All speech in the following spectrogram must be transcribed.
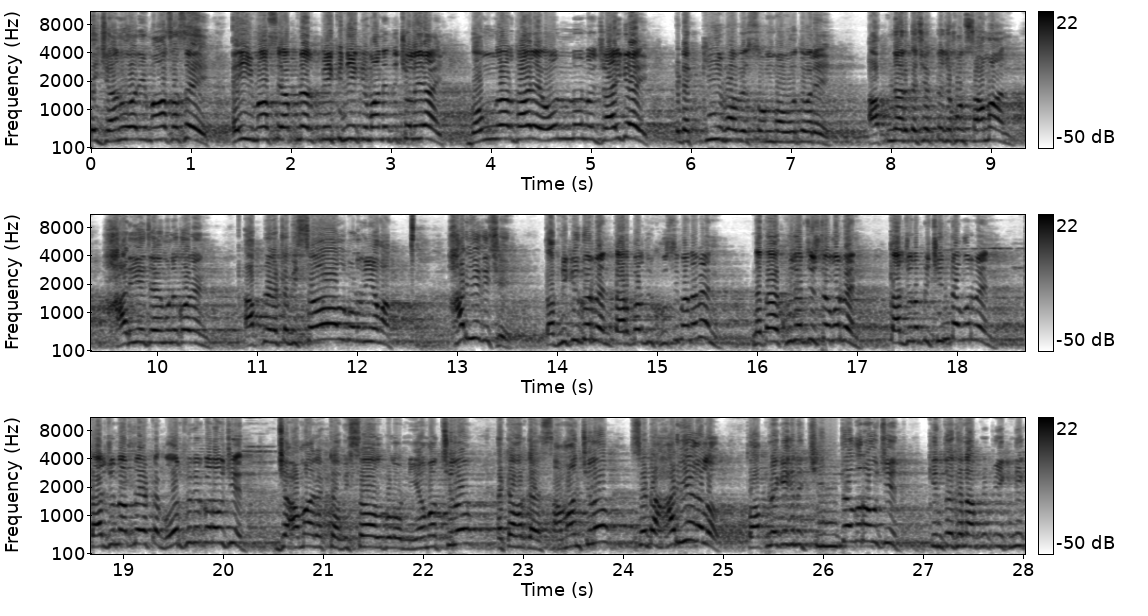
এই জানুয়ারি মাস আসে এই মাসে আপনার পিকনিক মানেতে চলে যায়, গঙ্গার ধারে অন্য অন্য জায়গায়। এটা কীভাবে সম্ভব হতে পারে? আপনার কাছে একটা যখন সামান হারিয়ে যায় মনে করেন, আপনার একটা বিশাল বড় নিয়ামত, হারিয়ে গেছে। তো আপনি কি করবেন? তারপর আপনি খুশি বানাবেন? না তার খোঁজার চেষ্টা করবেন? তার জন্য আপনি চিন্তা করবেন? তার জন্য আপনার একটা গৌর ফিকির করা উচিত যে, আমার একটা বিশাল বড় নিয়ামত ছিল, একটা আমার কাছে সামান ছিল, সেটা হারিয়ে গেল। তো আপনাকে এখানে চিন্তা করা উচিত, কিন্তু এখানে আপনি পিকনিক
